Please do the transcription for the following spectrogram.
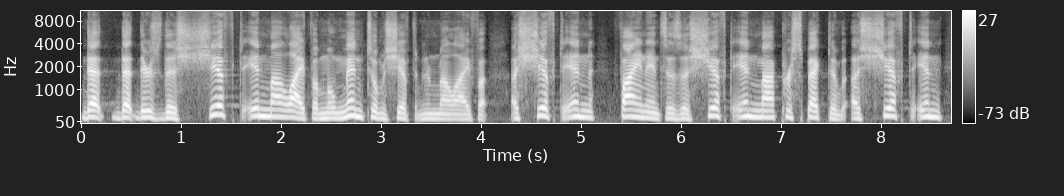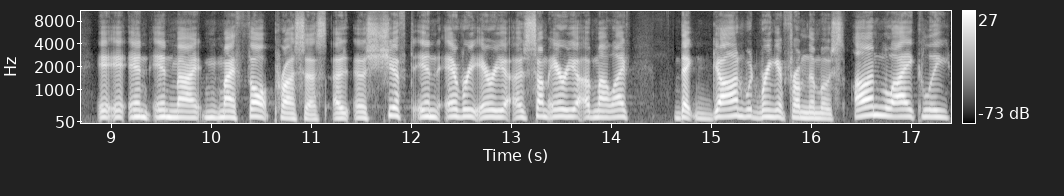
That, that there's this shift in my life, a momentum shift in my life, a, a shift in finances, a shift in my perspective, a shift in in in my my thought process, a, a shift in every area, uh, some area of my life, that God would bring it from the most unlikely,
